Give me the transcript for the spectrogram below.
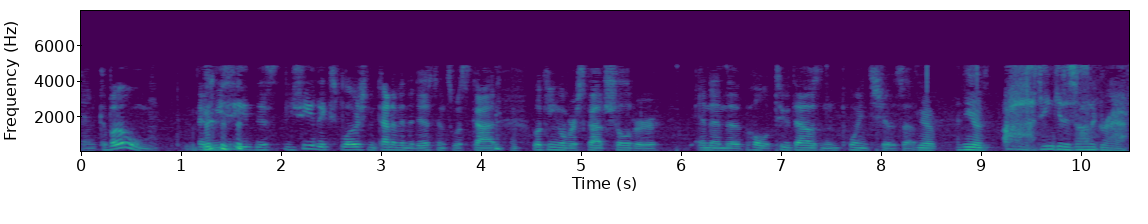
and kaboom. And we see this. You see the explosion kind of in the distance with Scott looking over Scott's shoulder, and then the whole 2,000 points shows up. Yep. And he goes, ah, I didn't get his autograph.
